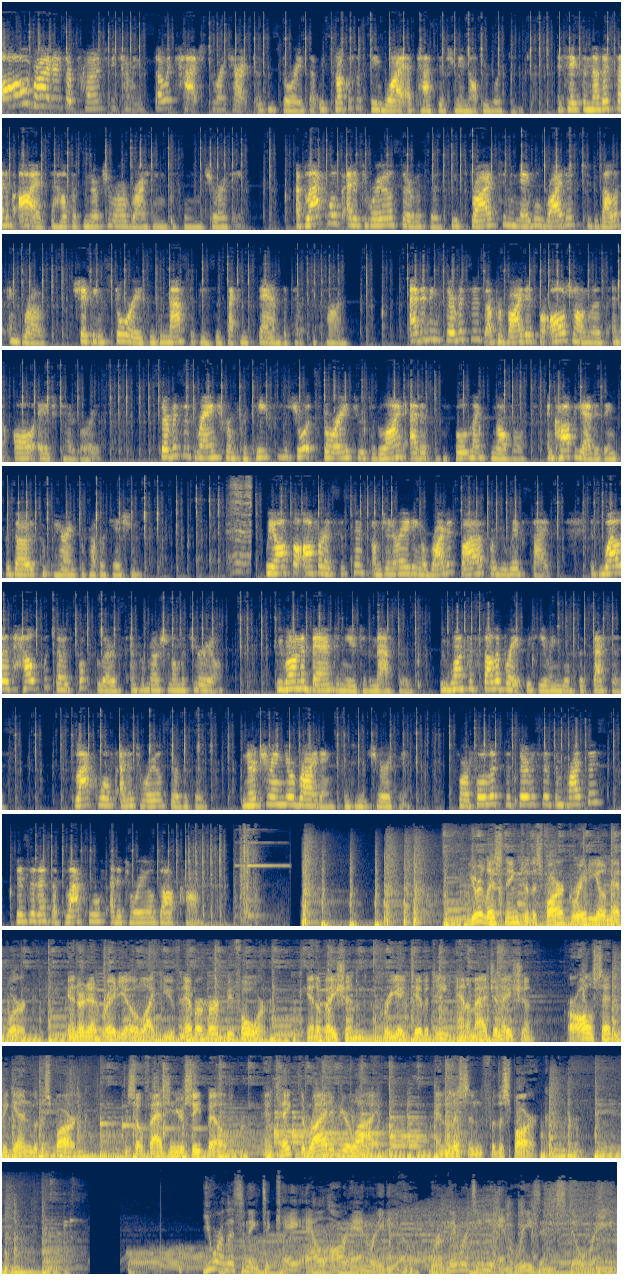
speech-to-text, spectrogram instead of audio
All writers are prone to becoming so attached to our characters and stories that we struggle to see why a passage may not be working. It takes another set of eyes to help us nurture our writing into full maturity. At Black Wolf Editorial Services, we strive to enable writers to develop and grow, shaping stories into masterpieces that can stand the test of time. Editing services are provided for all genres and all age categories. Services range from critiques of the short story through to line edits of the full-length novel and copy editing for those preparing for publication. We also offer assistance on generating a writer's bio for your website, as well as help with those book blurbs and promotional material. We won't abandon you to the masses. We want to celebrate with you in your successes. Black Wolf Editorial Services, nurturing your writing into maturity. For a full list of services and prices, visit us at blackwolfeditorial.com. You're listening to the Spark Radio Network, internet radio like you've never heard before. Innovation, creativity, and imagination are all said to begin with a spark. So fasten your seatbelt and take the ride of your life and listen for the spark. You are listening to KLRN Radio, where liberty and reason still reign.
